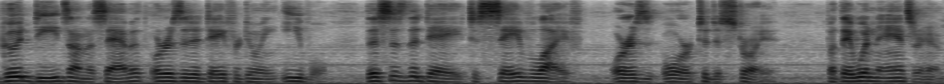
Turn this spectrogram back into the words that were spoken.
good deeds on the Sabbath, or is it a day for doing evil? This is the day to save life, or is or to destroy it. But they wouldn't answer him.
